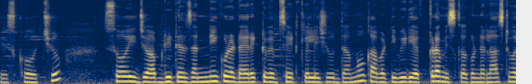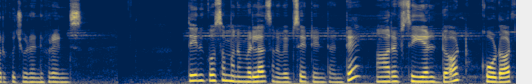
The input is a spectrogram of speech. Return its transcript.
చేసుకోవచ్చు. సో ఈ జాబ్ డీటెయిల్స్ అన్నీ కూడా డైరెక్ట్ వెబ్సైట్కి వెళ్ళి చూద్దాము. కాబట్టి వీడియో ఎక్కడ మిస్ కాకుండా లాస్ట్ వరకు చూడండి ఫ్రెండ్స్. దీనికోసం మనం వెళ్ళాల్సిన వెబ్సైట్ ఏంటంటే RFCL dot co dot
